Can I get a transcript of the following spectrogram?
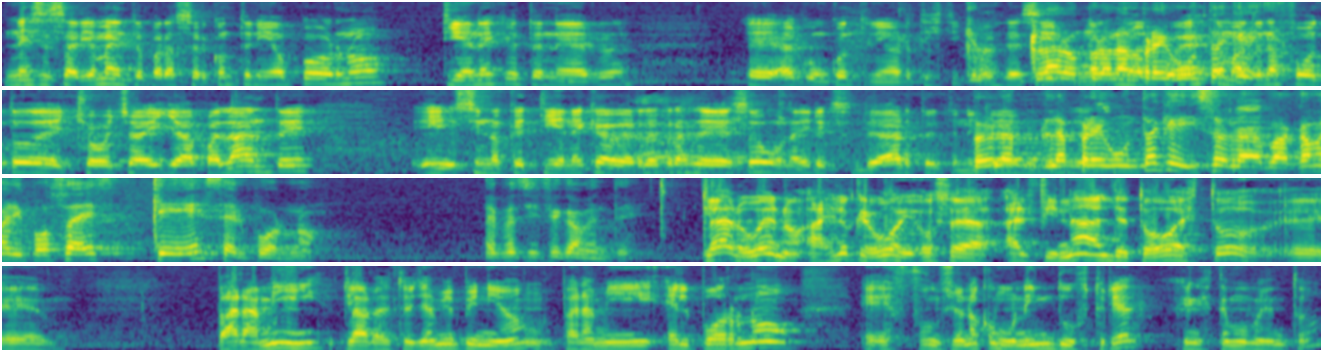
necesariamente para hacer contenido porno, tiene que tener eh, algún contenido artístico. Es decir, claro, no, pero la no pregunta puedes tomarte que- una foto de chocha y ya para adelante, sino que tiene que haber detrás de eso una dirección de arte. tiene Pero que la, eso- pregunta que hizo la vaca mariposa es, ¿qué es el porno? Específicamente. Claro, bueno, ahí es lo que voy. O sea, al final de todo esto, eh, para mí, claro, esto ya es mi opinión, para mí el porno eh, funciona como una industria en este momento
